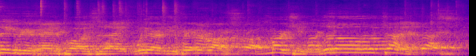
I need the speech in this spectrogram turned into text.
Thank you for your kind applause tonight. We are the Fremont Ross Marching Little Giants.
